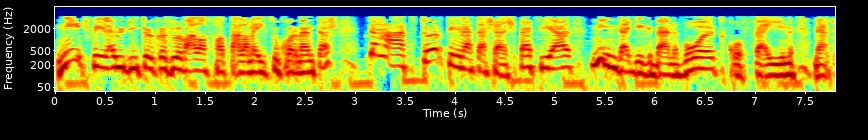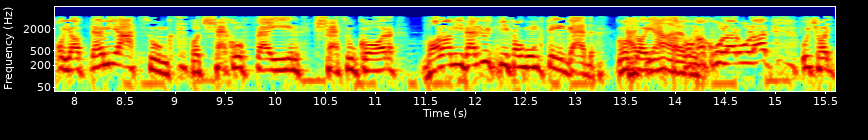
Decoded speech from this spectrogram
négyféle üdítő közül választhattál, amelyik cukormentes, de hát történetesen speciál, mindegyikben volt koffein, mert olyat nem játszunk, hogy se koffein, se cukor, valamivel ütni fogunk téged. Gondolják Hát, a. Coca-Cola rólad, úgyhogy,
